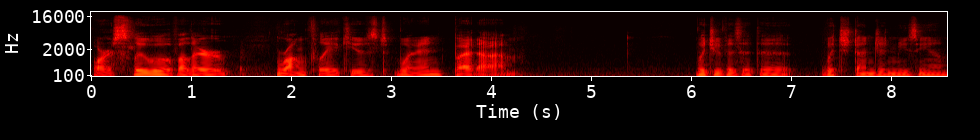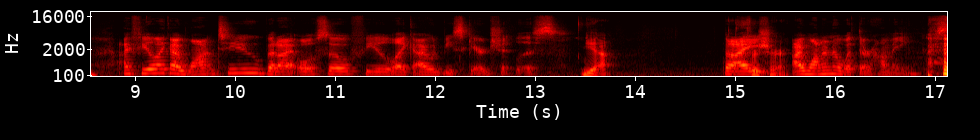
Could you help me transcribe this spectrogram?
Or a slew of other wrongfully accused women. But um would you visit the Witch Dungeon Museum? I feel like I want to, but I also feel like I would be scared shitless. Yeah. but I For sure. I want to know what they're humming. So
